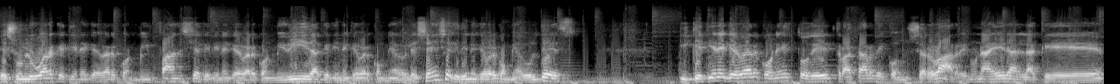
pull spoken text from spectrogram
es un lugar que tiene que ver con mi infancia, que tiene que ver con mi vida, que tiene que ver con mi adolescencia, que tiene que ver con mi adultez. Y que tiene que ver con esto de tratar de conservar en una era en la que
